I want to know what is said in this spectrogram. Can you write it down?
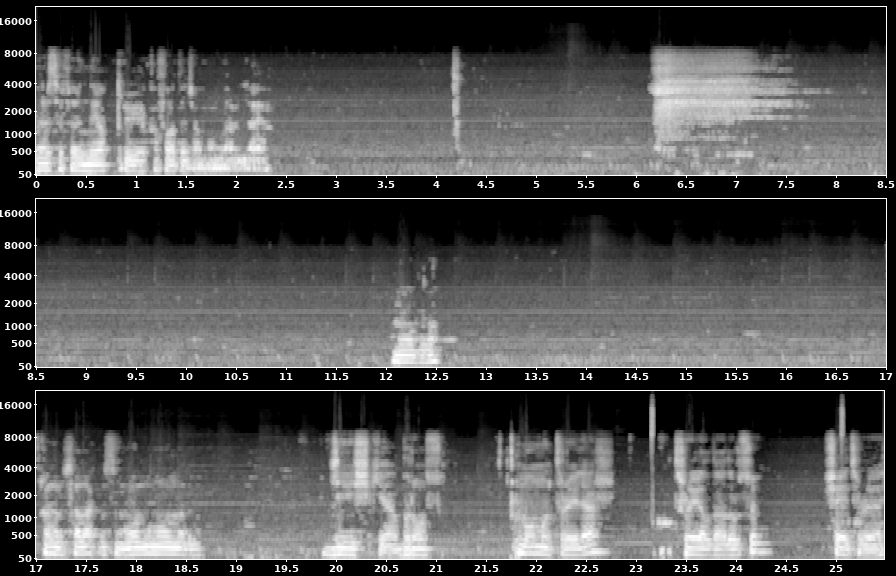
Her seferinde yaptırıyor ya. Kafa atacağım vallahi billahi ya. Ne oldu lan? Oğlum salak mısın? Oldu mu olmadı mı? Değişik ya bronz. Moment trailer. Trail daha doğrusu. Şey trail.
